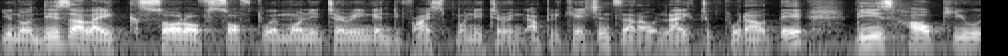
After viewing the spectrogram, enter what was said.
you know these are like sort of software monitoring and device monitoring applications that i would like to put out there. These help you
